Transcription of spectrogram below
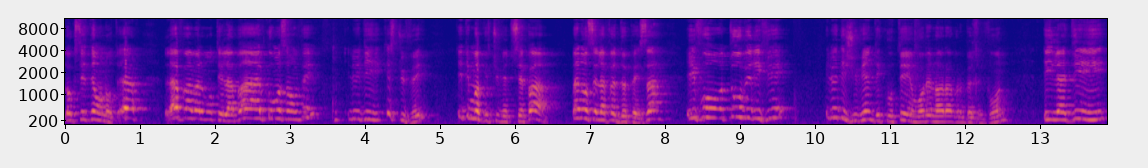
Donc c'était en hauteur. La femme, elle montait là-bas, elle commence à enlever. Il lui dit Qu'est-ce que tu fais? Il dit Dis-moi, qu'est-ce que tu fais Tu sais pas? Maintenant, c'est la fête de Pessah. Il faut tout vérifier. Il a dit, je viens d'écouter Moren Arav Il a dit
